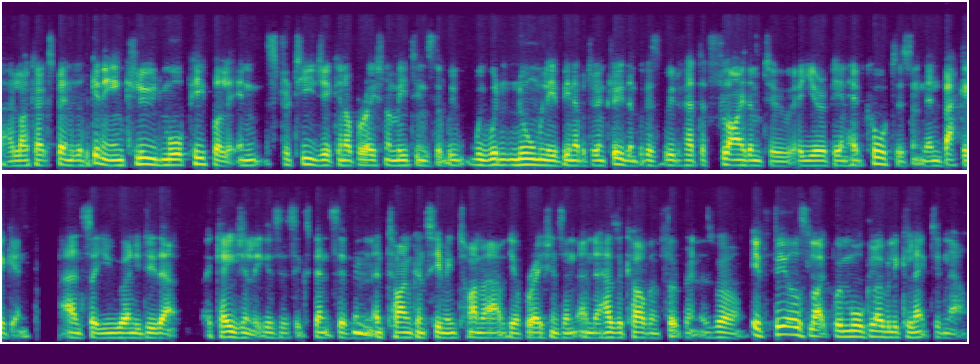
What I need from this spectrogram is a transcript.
uh, like I explained at the beginning, include more people in strategic and operational meetings that we, we wouldn't normally have been able to include them because we'd have had to fly them to a European headquarters and then back again. And so you only do that occasionally because it's expensive and, mm. and, time consuming time out of the operations and, and it has a carbon footprint as well. It feels like we're more globally connected now.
